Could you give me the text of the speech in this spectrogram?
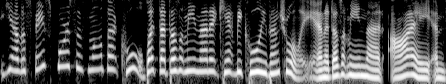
yeah, the Space Force is not that cool, but that doesn't mean that it can't be cool eventually. And it doesn't mean that I am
